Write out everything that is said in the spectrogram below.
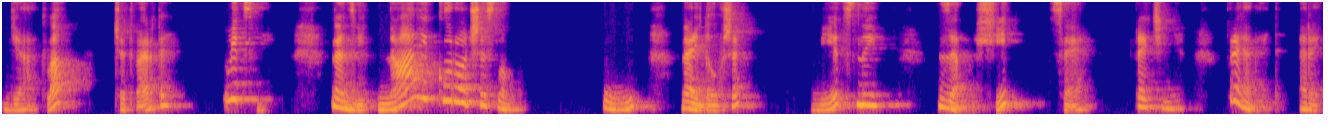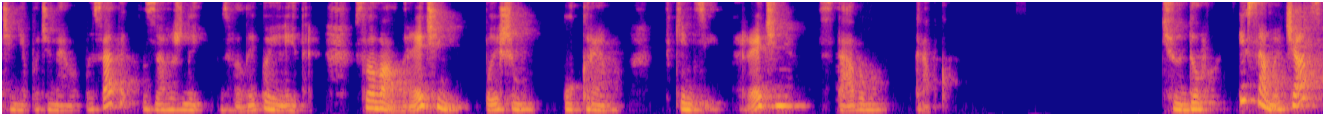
Дятла. Четверте. Міцний. Назвіть найкоротше слово. У. Найдовше. Міцний. Запишіть це речення. Пригадайте, речення починаємо писати завжди з великої літери. Слова в реченні пишемо окремо. В кінці речення ставимо крапку. Чудово! І саме час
